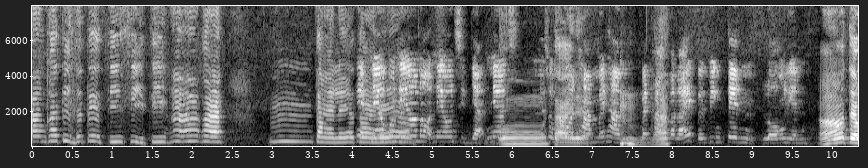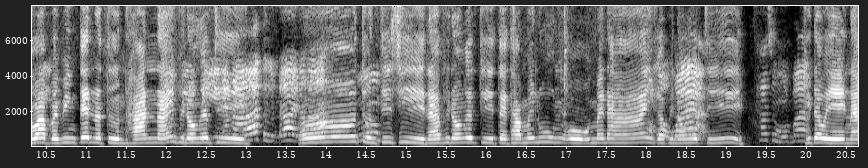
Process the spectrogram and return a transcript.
างค่ะตื่นตั้งแต่ตีสี่ตีห้าค่ะ อืมตายแล้วเฮ็ดตายแนแล้ววบ่แนวเนาะแนวสิยะแนวโอ้สมตายควรเลยทำไม่ทอืมำไปนะ ทำอะไรไปวิ่งเต้นโรงเรียนเออแต่ว่าไปวิ่งเต้นนะตื่นทันนะพี่น้องเอฟจีตีสี่นะคะตื่นได้เอนะคะอตื่นตีสี่นะ พี่น้องเอฟจีแต่ทำให้ลูกนี่โอ้ไม่ได้ครับพี่น้องเอฟจีถ้าสมมุติว่า คิดเอาเองนะ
